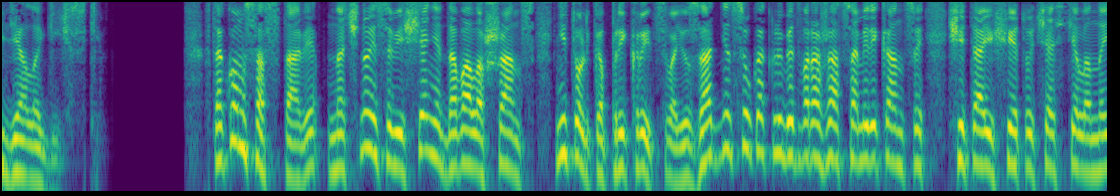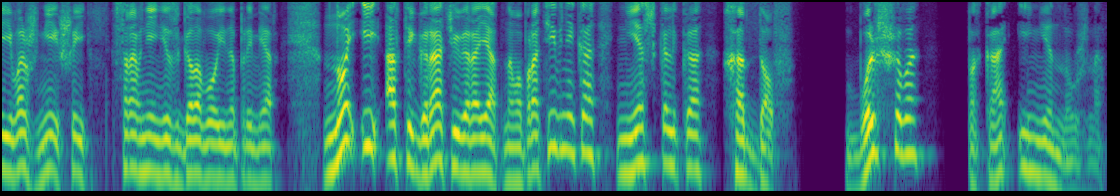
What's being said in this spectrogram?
идеологически. В таком составе ночное совещание давало шанс не только прикрыть свою задницу, как любят выражаться американцы, считающие эту часть тела наиважнейшей в сравнении с головой, например, но и отыграть у вероятного противника несколько ходов. Большего пока и не нужно.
